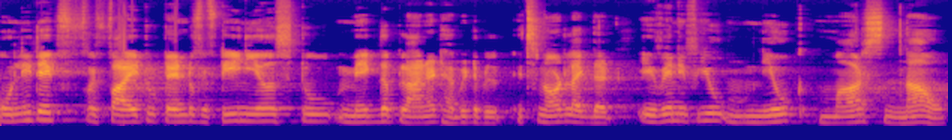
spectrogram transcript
only take 5 to 10 to 15 years to make the planet habitable. It's not like that. Even if you nuke mars now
